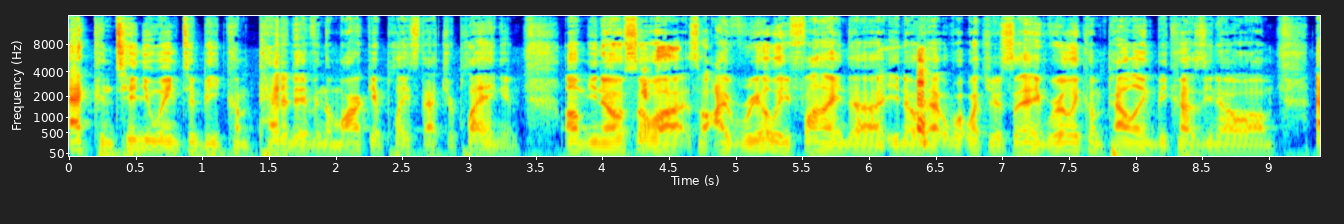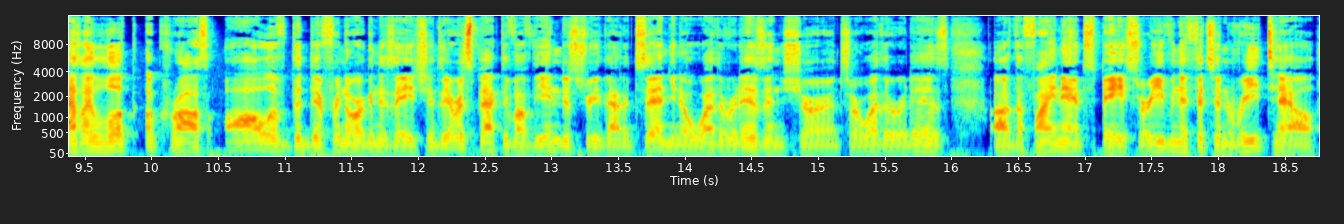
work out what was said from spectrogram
at continuing to be competitive in the marketplace that you're playing in. Um, you know, so yes. uh, so I really find uh, you know that what you're saying really compelling because you know um, as I look across all of the different organizations, irrespective of the industry that it's in, you know whether it is insurance or whether it is uh, the finance space or even if it's in retail,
